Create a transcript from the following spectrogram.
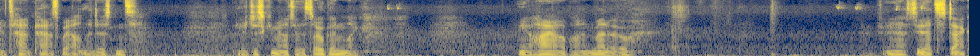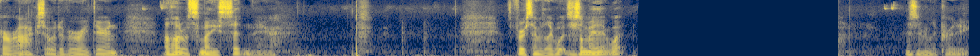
It's Hat Pass way out in the distance. But it just came out to this open, like, you know, high up on meadow. And I see that stack of rocks or whatever right there, and I thought it was somebody sitting there. First time I was like, what, is there somebody there? What? This is really pretty.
